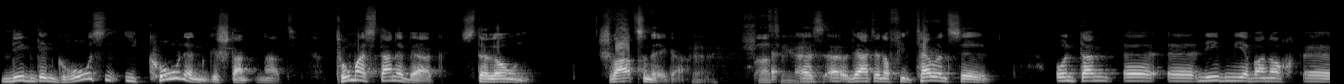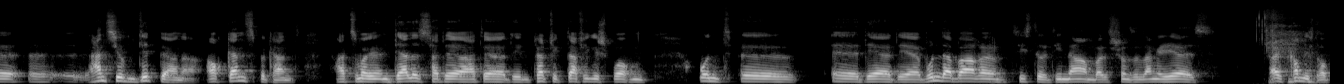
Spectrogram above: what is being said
neben den großen Ikonen gestanden hat. Thomas Danneberg, Stallone, Schwarzenegger. Ja, Schwarzenegger. Äh, äh, der hat ja noch viel, Terence Hill. Und dann äh, äh neben mir war noch äh, äh, Hans-Jürgen Dittberner, auch ganz bekannt. Hat zum Beispiel in Dallas hat er, hat er den Patrick Duffy gesprochen. Und äh, der, der wunderbare, siehst du die Namen, weil es schon so lange her ist. Ah, ich komme nicht drauf.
